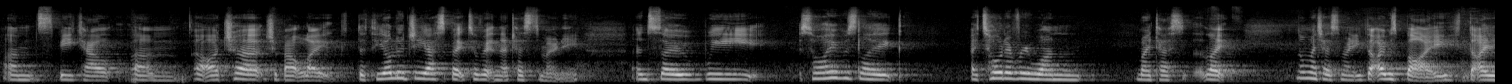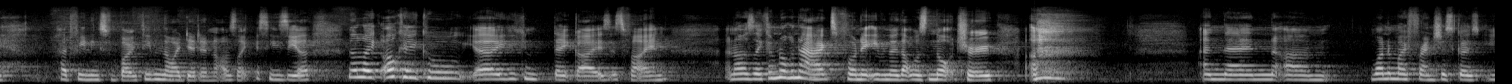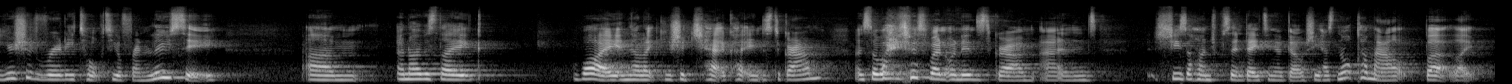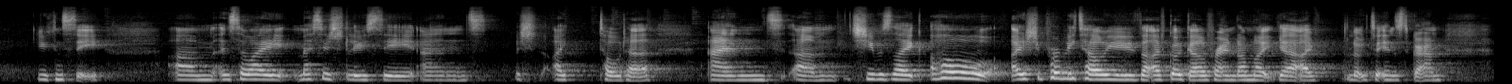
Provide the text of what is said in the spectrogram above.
Um, speak out um, at our church about like the theology aspect of it and their testimony. And so we, so I was like, I told everyone my test, like, not my testimony, that I was bi, that I had feelings for both, even though I didn't. I was like, it's easier. They're like, okay, cool, yeah, you can date guys, it's fine. And I was like, I'm not going to act upon it, even though that was not true. and then um, one of my friends just goes, You should really talk to your friend Lucy. Um, and I was like, Why? And they're like, You should check her Instagram. And so I just went on Instagram and she's 100% dating a girl. She has not come out, but like you can see. Um, and so I messaged Lucy and I told her, and um, she was like, "Oh, I should probably tell you that I've got a girlfriend." I'm like, "Yeah, I've looked at Instagram,"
